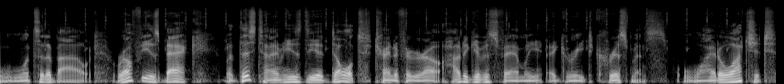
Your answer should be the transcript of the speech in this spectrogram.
What's it about? Ralphie is back, but this time he's the adult trying to figure out how to give his family a great Christmas. Why to watch it?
